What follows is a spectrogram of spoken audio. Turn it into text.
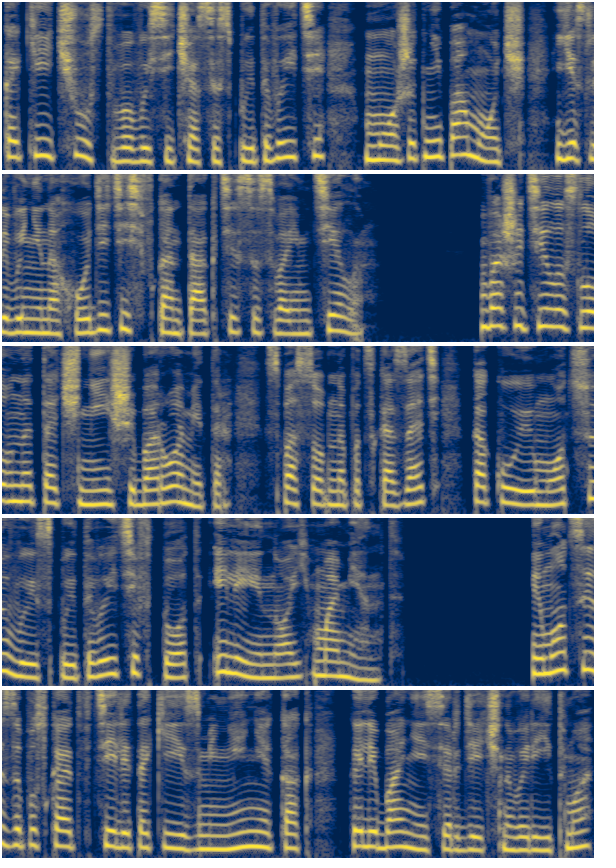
какие чувства вы сейчас испытываете, может не помочь, если вы не находитесь в контакте со своим телом. Ваше тело словно точнейший барометр, способно подсказать, какую эмоцию вы испытываете в тот или иной момент. Эмоции запускают в теле такие изменения, как колебание сердечного ритма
